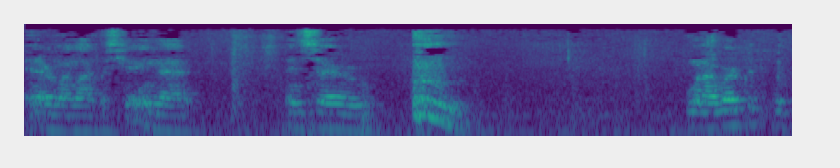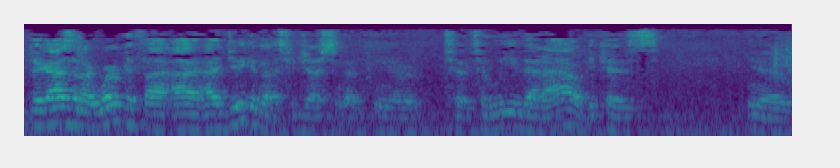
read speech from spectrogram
and everyone life was hearing that. And so, when I work with, with the guys that I work with, I, I, I do give that suggestion of you know to, to leave that out because, you know,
